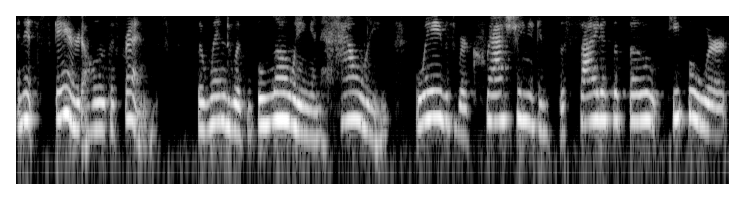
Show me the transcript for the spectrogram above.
and it scared all of the friends. The wind was blowing and howling. Waves were crashing against the side of the boat. People were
